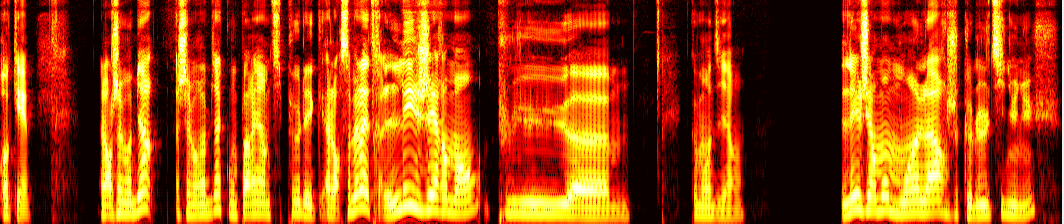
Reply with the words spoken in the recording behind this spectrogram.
Ok. Alors j'aimerais bien, j'aimerais bien comparer un petit peu les. Alors ça m'a l'air d'être légèrement plus, euh, comment dire, légèrement moins large que l'ulti Nunu.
